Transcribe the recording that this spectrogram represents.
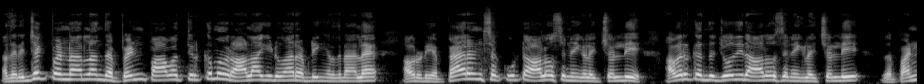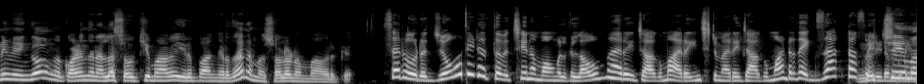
அதை ரிஜெக்ட் பண்ணார்ல அந்த பெண் பாவத்திற்கும் அவர் ஆளாகிடுவார் அப்படிங்கிறதுனால அவருடைய பேரண்ட்ஸை கூட்டு ஆலோசனைகளை சொல்லி அவருக்கு அந்த ஜோதிட ஆலோசனைகளை சொல்லி அதை பண்ணி உங்கள் உங்க குழந்தை நல்லா சௌக்கியமாகவே இருப்பாங்கிறத நம்ம சொல்லணுமா அவருக்கு. சார் ஒரு ஜோதிடத்தை வச்சு நம்ம அவங்களுக்கு லவ் மேரேஜ் ஆகுமா அரேஞ்ச்டு மேரேஜ் ஆகுமான்றத எக்ஸாக்டா நிச்சயமா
